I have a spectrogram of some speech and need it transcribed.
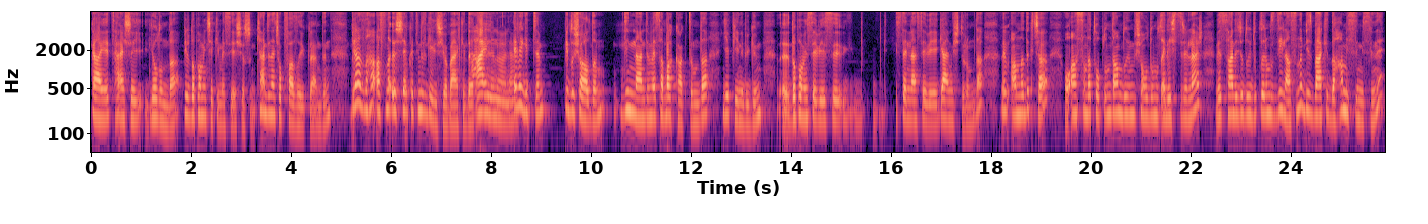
gayet her şey yolunda. Bir dopamin çekilmesi yaşıyorsun. Kendine çok fazla yüklendin. Biraz daha aslında öz şefkatimiz gelişiyor belki de. Aynen öyle. Eve gittim. Bir duş aldım, dinlendim ve sabah kalktığımda yepyeni bir gün. E, dopamin seviyesi istenilen seviyeye gelmiş durumda ve anladıkça o aslında toplumdan duymuş olduğumuz eleştiriler ve sadece duyduklarımız değil aslında biz belki daha misli mislini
